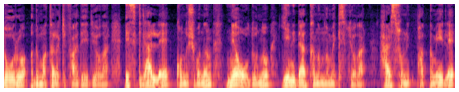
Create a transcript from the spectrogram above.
doğru adım atarak ifade ediyorlar. Eskilerle konuşmanın ne olduğunu yeniden tanımlamak istiyorlar her sonik patlama ile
